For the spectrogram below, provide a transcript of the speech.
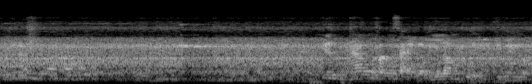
คือนั่นกึ่งทั้งฟังใส่แล้วมีลำอื่นที่ไม่หมด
